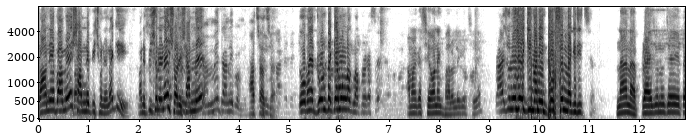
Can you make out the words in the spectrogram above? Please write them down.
ডানে বামে সামনে পিছনে নাকি? মানে পিছনে নাই সরি সামনে? সামনে ডানে বামে। আচ্ছা আচ্ছা। তো ভাই ড্রোনটা কেমন লাগল আপনার কাছে? আমার কাছে অনেক ভালো লেগেছে। প্রাইস অনুযায়ী কি মানে ঠকছেন নাকি জিতছেন? না না প্রাইজ অনুযায়ী এটা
